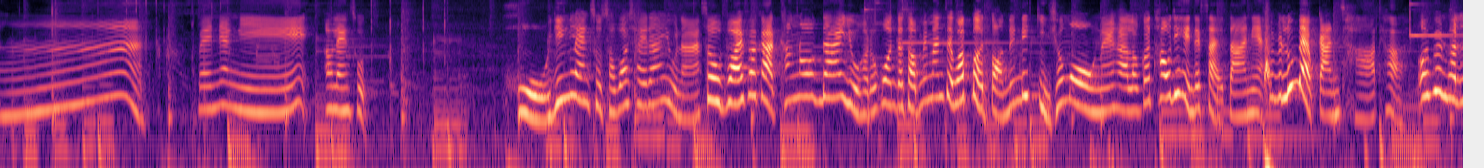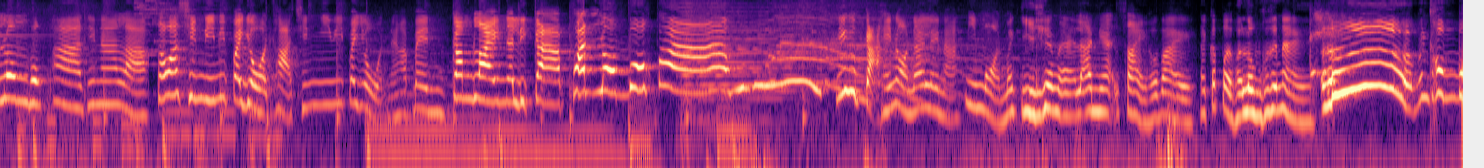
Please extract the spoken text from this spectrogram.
อ่าเป็นอย่างนี้ เอาแรงสุด โห ยิ่งแรงสุดซอฟว่าใช้ได้อยู่นะเซอร์ไวฟ์อากาศข้างนอกได้อยู่ค่ะทุกคน แต่ซอฟไม่มั่นใจว่าเปิดต่อเนื่องได้กี่ชั่วโมงนะคะ แล้วก็เท่าที่เห็นจากสายตาเนี่ย มันเป็นรูปแบบการชาร์จค่ะ โอ้ยเป็นพัดลมพกพาที่น่ารักซอฟว่าชิ้นนี้มีประโยชน์ค่ะ ชิ้นนี้มีประโยชน์นะคะ เป็นกำไรนาฬิกาพัดลมพกพาวู้ฮู้นี่คือกะให้นอนได้เลยนะ มีหมอนเมื่อกี้ใช่ไหมแล้วอันเนี้ยใส่เข้าไป แล้วก็เปิดพัดลมข้างในเออมันคอมโบ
